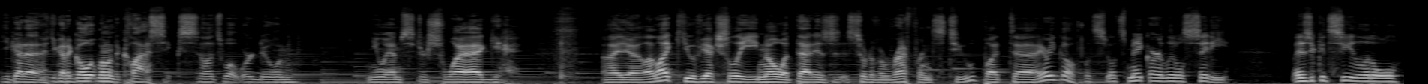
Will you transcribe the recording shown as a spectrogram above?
You gotta you gotta go with one of the classics. So that's what we're doing. New Amsterswag. I uh, I like you if you actually know what that is sort of a reference to. But uh, here we go. Let's let's make our little city. As you can see, the little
